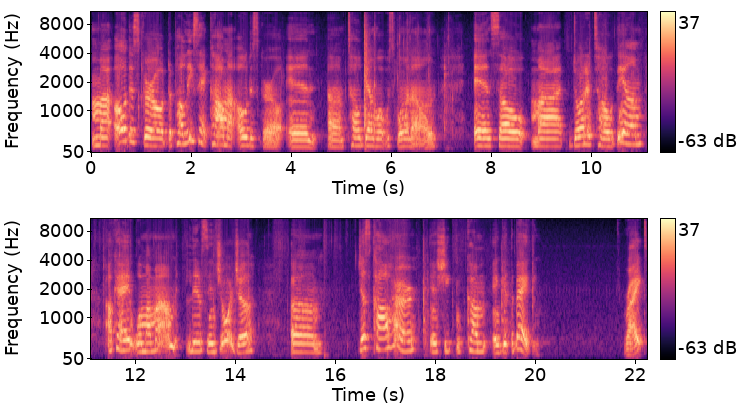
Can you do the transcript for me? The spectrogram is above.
My oldest girl, the police had called my oldest girl and um, told them what was going on. And so my daughter told them, okay, well, my mom lives in Georgia. Um, just call her and she can come and get the baby. Right?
